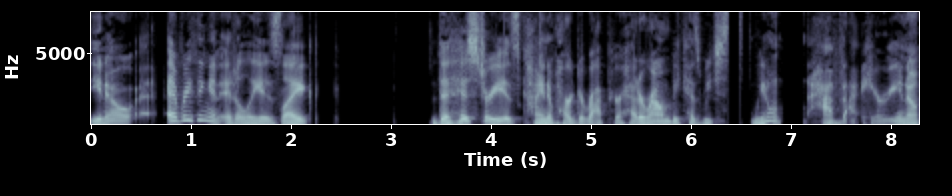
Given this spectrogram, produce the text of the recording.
you know, everything in Italy is like the history is kind of hard to wrap your head around because we just we don't have that here you know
